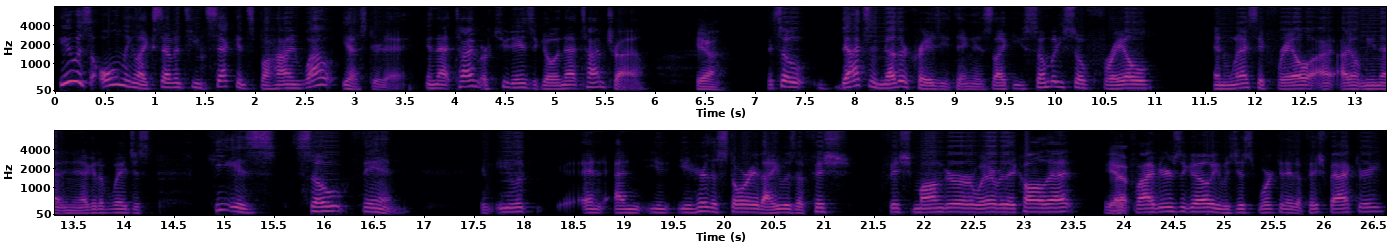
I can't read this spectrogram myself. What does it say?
he was only like 17 seconds behind Wout yesterday in that time or two days ago in that time trial. Yeah, and so that's another crazy thing is like you somebody so frail and when i say frail I, I don't mean that in a negative way just he is so thin. If you look and and you you hear the story about he was a fish fishmonger or whatever they call that yeah. like five years ago he was just working at a fish factory.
